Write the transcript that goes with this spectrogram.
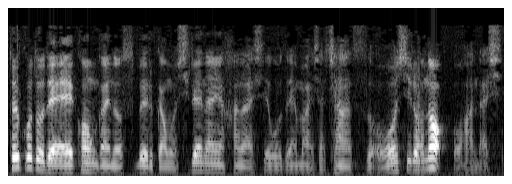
ということで、え今回の滑るかもしれない話でございました。チャンス大城のお話。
